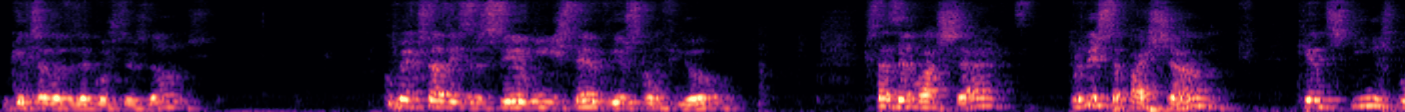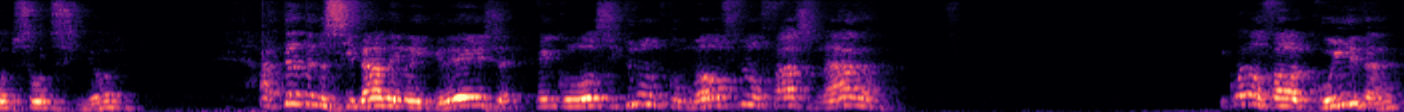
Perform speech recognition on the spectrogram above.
O que é que estás a fazer com os teus dons? Como é que estás a exercer o ministério que Deus te confiou? Estás a relaxar-te? Perdeste a paixão que antes tinhas pela pessoa do Senhor? Há tanta necessidade na igreja, em Colosso, e tu não te comoves, tu não fazes nada. E quando ele fala cuida,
